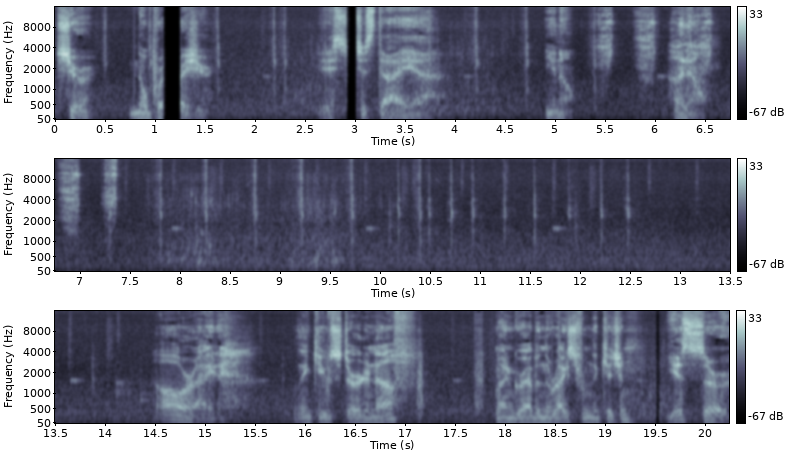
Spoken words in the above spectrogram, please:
Sure, no pressure. It's just I, uh... You know. I know. All right. Think you've stirred enough? Mind grabbing the rice from the kitchen? Yes, sir.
